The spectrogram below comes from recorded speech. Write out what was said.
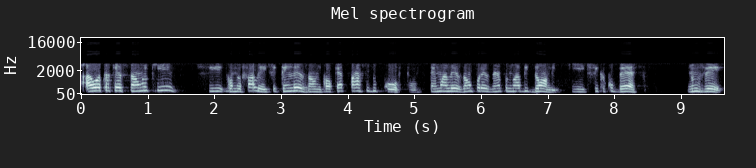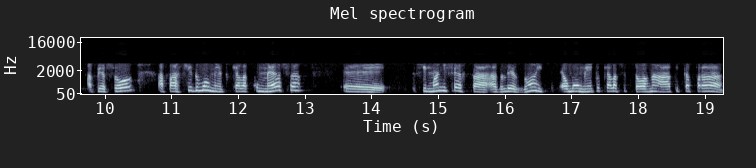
A outra questão é que, se, como eu falei, se tem lesão em qualquer parte do corpo, tem uma lesão, por exemplo, no abdômen, que fica coberto, não vê. A pessoa, a partir do momento que ela começa é, se manifestar as lesões, é o momento que ela se torna apta para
